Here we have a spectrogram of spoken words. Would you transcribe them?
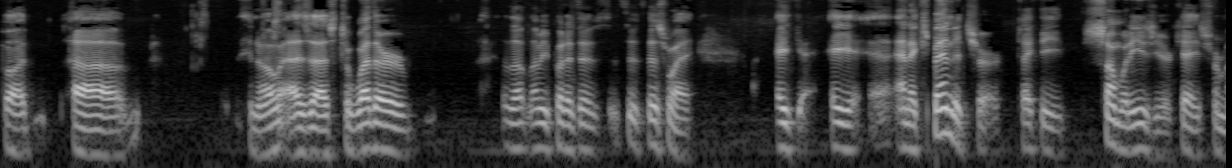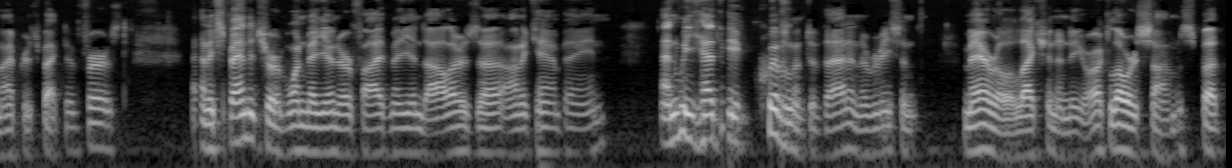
but uh, you know, as as to whether let, let me put it this, this way: a, a an expenditure. Take the somewhat easier case from my perspective first. An expenditure of one million or five million dollars uh, on a campaign, and we had the equivalent of that in the recent mayoral election in New York. Lower sums, but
